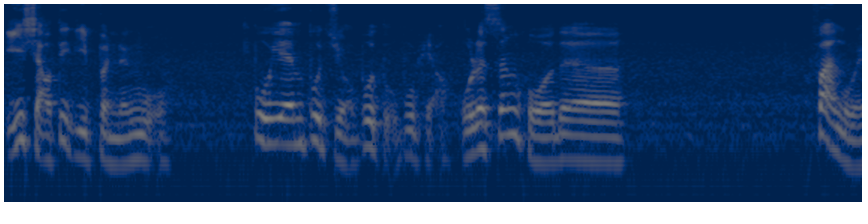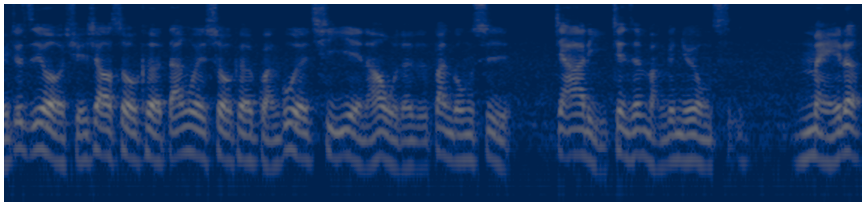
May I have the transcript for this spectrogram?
以小弟弟本人我。不烟不酒不赌不嫖，我的生活的范围就只有学校授课、单位授课、管顾的企业，然后我的办公室、家里、健身房跟游泳池没了，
